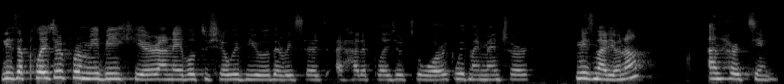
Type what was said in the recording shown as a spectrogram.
It is a pleasure for me being here and able to share with you the research I had a pleasure to work with my mentor, Ms. Mariona, and her team.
